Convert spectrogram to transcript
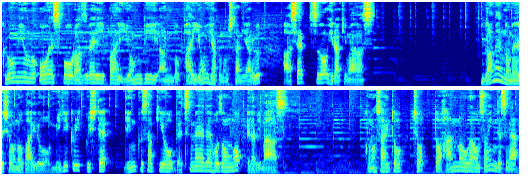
う。Chromium OS for Raspberry Pi 4B Pi400 の下にある Assets を開きます。画面の名称のファイルを右クリックしてリンク先を別名で保存を選びます。このサイトちょっと反応が遅いんですが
